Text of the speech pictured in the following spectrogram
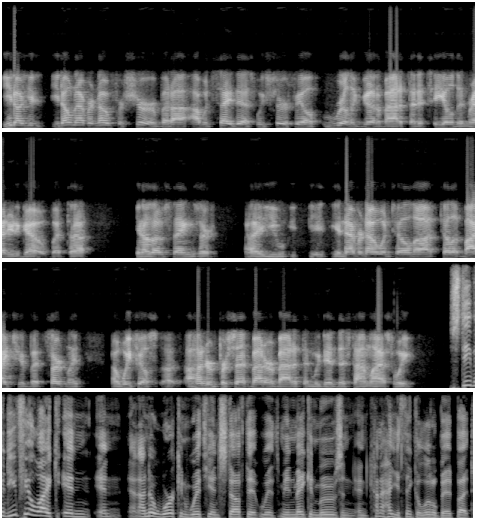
You know, you you don't ever know for sure, but I, I would say this: we sure feel really good about it that it's healed and ready to go. But uh, you know, those things are uh, you, you you never know until uh, until it bites you. But certainly, uh, we feel a hundred percent better about it than we did this time last week. Stephen, do you feel like in in and I know working with you and stuff that with in making moves and, and kind of how you think a little bit, but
